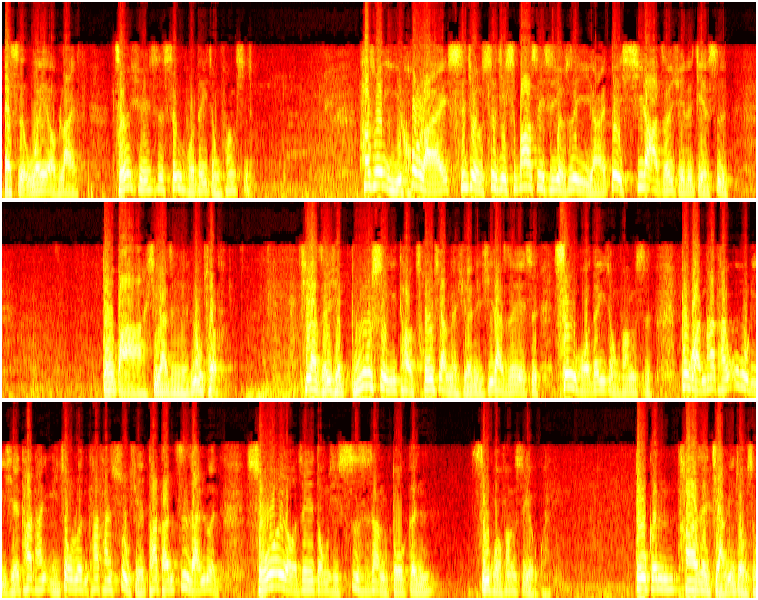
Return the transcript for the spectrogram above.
而是 Way of Life》，哲学是生活的一种方式。他说以后来十九世纪、十八世纪、十九世纪以来对希腊哲学的解释，都把希腊哲学弄错了。希腊哲学不是一套抽象的学理，希腊哲学是生活的一种方式。不管他谈物理学，他谈宇宙论，他谈数学，他谈自然论，所有这些东西事实上都跟生活方式有关，都跟他在讲一种生，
